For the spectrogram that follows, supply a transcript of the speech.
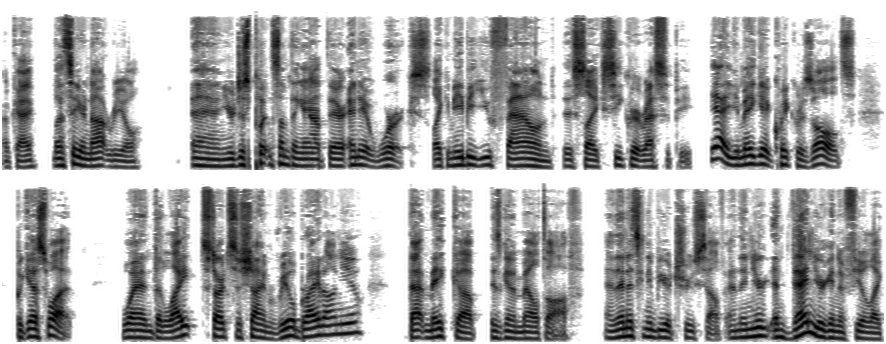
Okay. Let's say you're not real and you're just putting something out there and it works. Like maybe you found this like secret recipe. Yeah, you may get quick results, but guess what? When the light starts to shine real bright on you, that makeup is going to melt off and then it's going to be your true self. And then you're, and then you're going to feel like,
